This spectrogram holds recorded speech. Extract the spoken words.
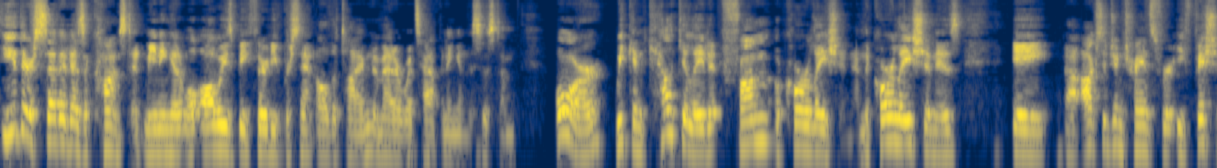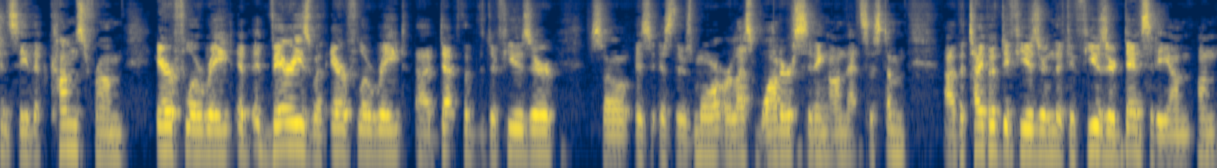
either set it as a constant, meaning it will always be 30% all the time, no matter what's happening in the system. Or we can calculate it from a correlation. And the correlation is a uh, oxygen transfer efficiency that comes from airflow rate. It, it varies with airflow rate, uh, depth of the diffuser. So as, as, there's more or less water sitting on that system, uh, the type of diffuser and the diffuser density on, on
